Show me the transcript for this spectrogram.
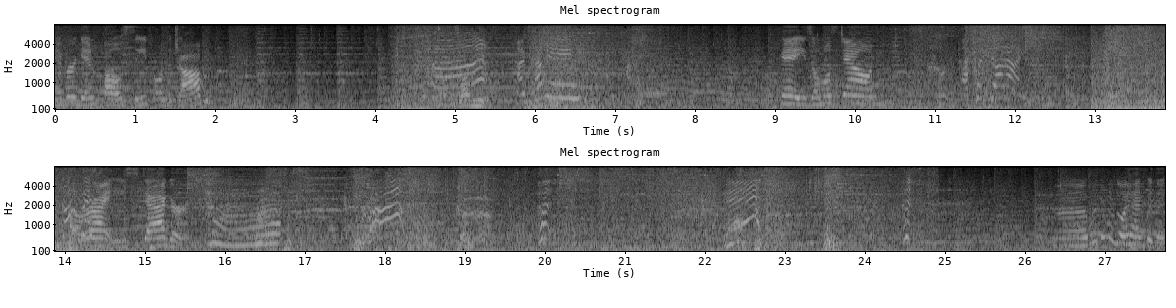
Never again fall asleep on the job? It's on you. I'm coming! Okay, he's almost down. I'll put down ice. Alright, he's staggered. Uh, we're gonna go ahead with a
